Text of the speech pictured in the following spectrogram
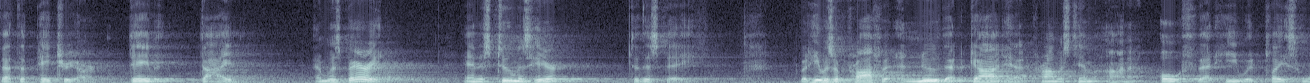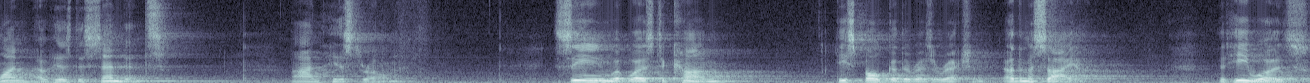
that the patriarch David died and was buried, and his tomb is here to this day. But he was a prophet and knew that God had promised him on an oath that he would place one of his descendants on his throne. Seeing what was to come, he spoke of the resurrection of the Messiah, that he was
